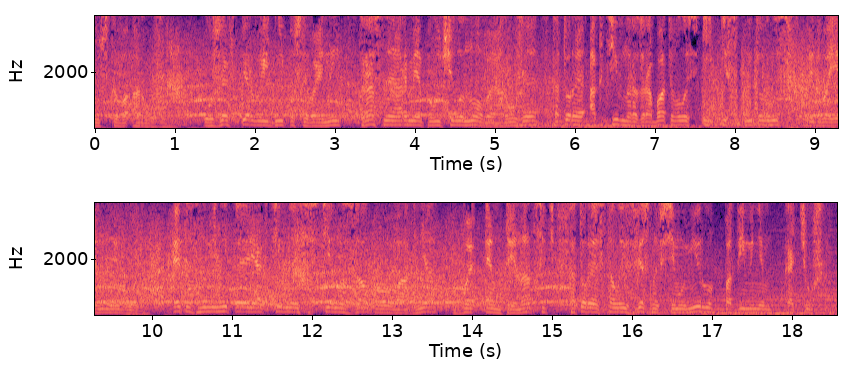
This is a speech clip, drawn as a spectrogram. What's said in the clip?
русского оружия. Уже в первые дни после войны Красная Армия получила новое оружие, которое активно разрабатывалось и испытывалось в предвоенные годы. Это знаменитая реактивная система залпового огня БМ-13, которая стала известна всему миру под именем «Катюша».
